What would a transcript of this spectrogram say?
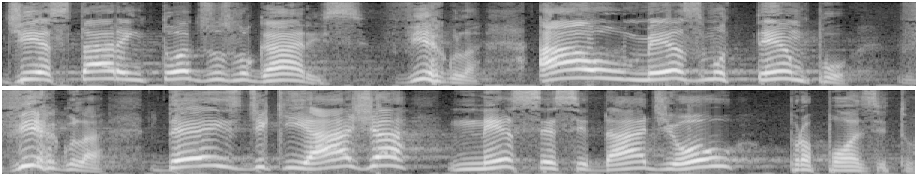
de estar em todos os lugares, vírgula, ao mesmo tempo, vírgula, desde que haja necessidade ou propósito.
